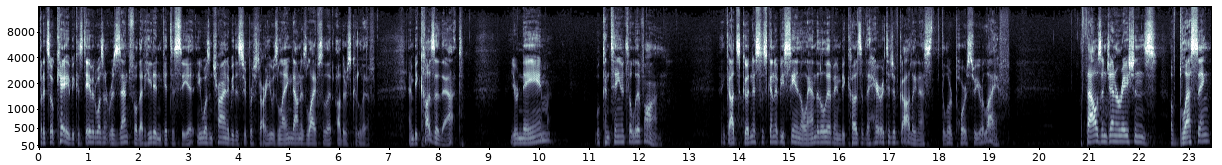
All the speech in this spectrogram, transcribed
But it's okay because David wasn't resentful that he didn't get to see it. He wasn't trying to be the superstar. He was laying down his life so that others could live. And because of that, your name will continue to live on. And God's goodness is going to be seen in the land of the living because of the heritage of godliness that the Lord pours through your life. A thousand generations of blessing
